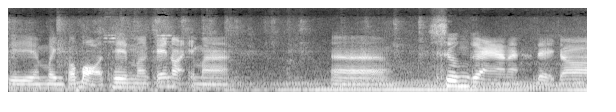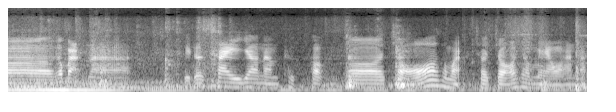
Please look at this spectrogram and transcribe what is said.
Thì mình có bỏ thêm à, cái loại mà à, xương gà này để cho các bạn là thì nó xay cho làm thực phẩm cho chó các bạn cho chó cho mèo ăn này.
